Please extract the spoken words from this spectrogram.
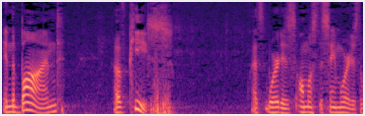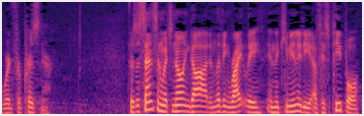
in the bond of peace. That word is almost the same word as the word for prisoner. There's a sense in which knowing God and living rightly in the community of His people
